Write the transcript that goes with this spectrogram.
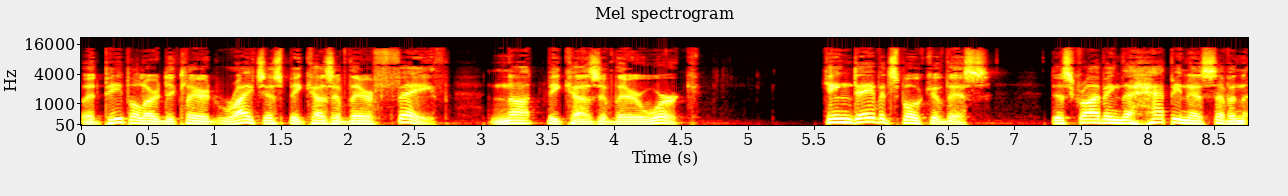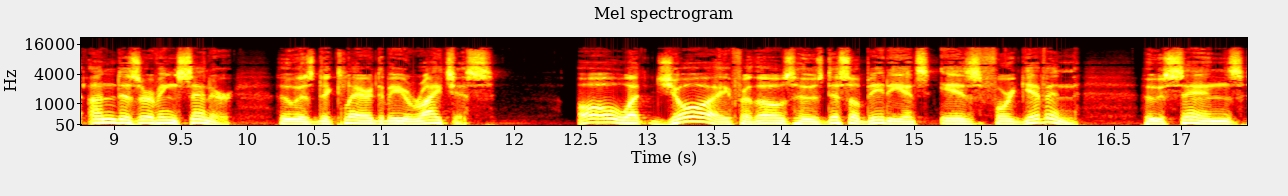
But people are declared righteous because of their faith, not because of their work. King David spoke of this, describing the happiness of an undeserving sinner who is declared to be righteous. Oh, what joy for those whose disobedience is forgiven, whose sins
